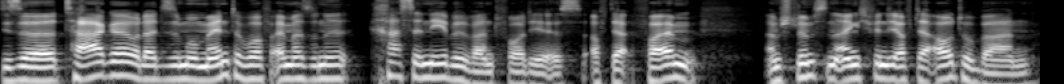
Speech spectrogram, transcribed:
diese Tage oder diese Momente, wo auf einmal so eine krasse Nebelwand vor dir ist. Auf der, vor allem am schlimmsten eigentlich finde ich auf der Autobahn.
